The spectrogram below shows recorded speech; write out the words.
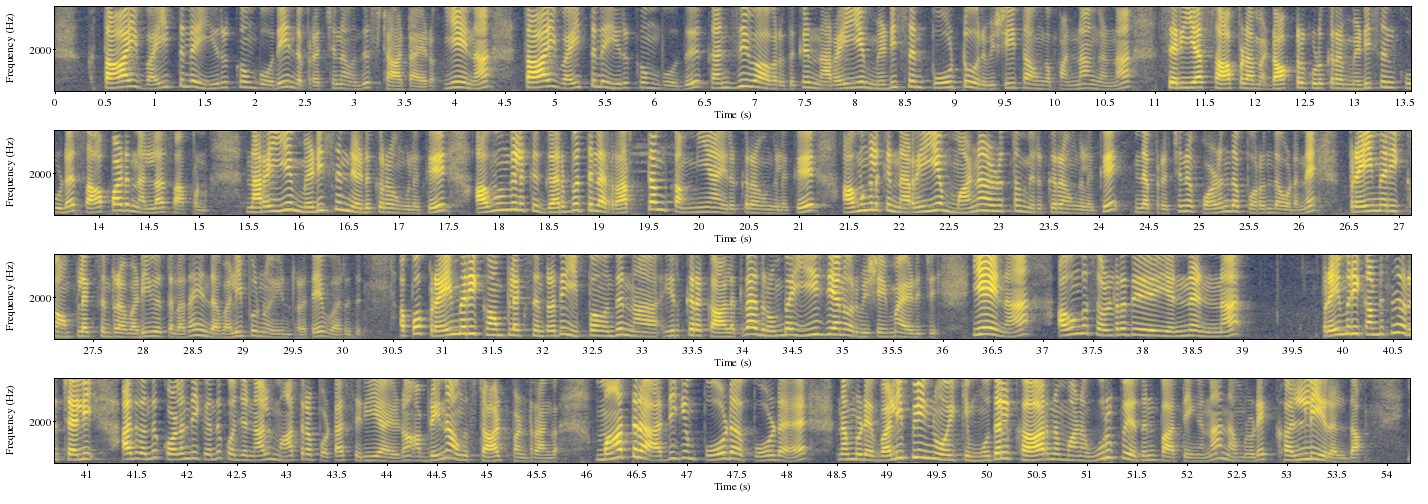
தாய் வயிற்றில் இருக்கும்போதே இந்த பிரச்சனை வந்து ஸ்டார்ட் ஆகிடும் ஏன்னா தாய் வயிற்றில் இருக்கும்போது கன்சீவ் ஆகிறதுக்கு நிறைய மெடிசன் போட்டு ஒரு விஷயத்தை அவங்க பண்ணாங்கன்னா சரியாக சாப்பிடாம டாக்டர் கொடுக்குற மெடிசன் கூட சாப்பாடு நல்லா சாப்பிடணும். நிறைய மெடிசன் எடுக்கிறவங்களுக்கு அவங்களுக்கு கர்ப்பத்தில் ரத்தம் கம்மியாக இருக்கிறவங்களுக்கு அவங்களுக்கு நிறைய மன அழுத்தம் இருக்கிறவங்களுக்கு இந்த பிரச்சனை குழந்த பிறந்த உடனே பிரைமரி காம்ப்ளெக்ஸ்ன்ற வடிவத்தில் தான் இந்த வலிப்பு நோயின்றதே வருது. அப்போது பிரைமரி காம்ப்ளெக்ஸ்ன்றது இப்போ வந்து நான் இருக்கிற காலத்தில் அது ரொம்ப ஈஸியான ஒரு விஷயமா ஆயிடுச்சு. ஏன்னா அவங்க சொல்கிறது என்னென்னா பிரைமரி காம்ப்ளெக்ஸ் ஒரு சளி. அது வந்து குழந்தைக்கு வந்து கொஞ்ச நாள் மாத்திரை போட்டால் சரியாயிடும் அப்படின்னு அவங்க ஸ்டார்ட் பண்ணுறாங்க மாத்திரை அதிகம் போட போட நம்மளுடைய வலிப்பின் நோய்க்கு முதல் காரணமான உறுப்பு எதுன்னு பார்த்தீங்கன்னா நம்மளுடைய கல்லீரல் தான்.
